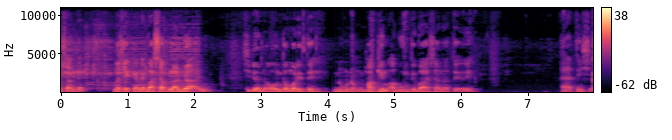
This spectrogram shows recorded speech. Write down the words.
santai masih kene bahasa Belanda ini. Si naon kamari teh hakim agung teh bahasana teh euy eh teh si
